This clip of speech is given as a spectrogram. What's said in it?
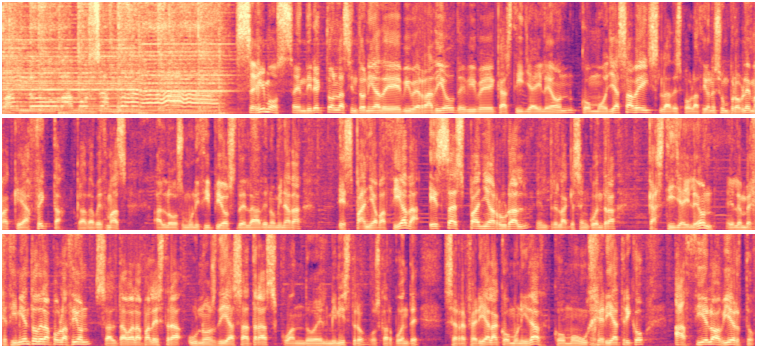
¿Cuándo vamos a parar? Seguimos en directo en la sintonía de Vive Radio, de Vive Castilla y León. Como ya sabéis, la despoblación es un problema que afecta cada vez más a los municipios de la denominada España vaciada, esa España rural entre la que se encuentra Castilla y León. El envejecimiento de la población saltaba a la palestra unos días atrás cuando el ministro, Óscar Puente, se refería a la comunidad como un geriátrico a cielo abierto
